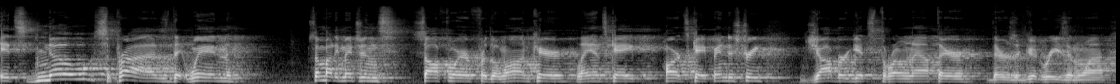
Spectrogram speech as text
it's no surprise that when somebody mentions software for the lawn care, landscape, hardscape industry, Jobber gets thrown out there. There's a good reason why.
